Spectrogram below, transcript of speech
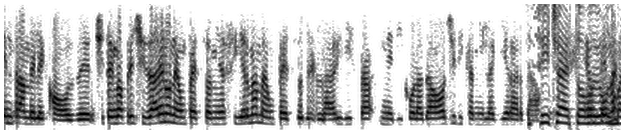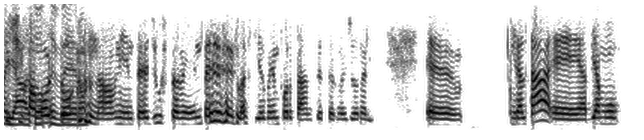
entrambe le cose. Ci tengo a precisare, non è un pezzo a mia firma, ma è un pezzo della rivista in edicola da oggi di Camilla Ghirardato. Sì, certo, ho sbagliato, molto... è vero. No, niente, giustamente la firma è importante per noi giornalisti. Eh, in realtà eh, abbiamo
